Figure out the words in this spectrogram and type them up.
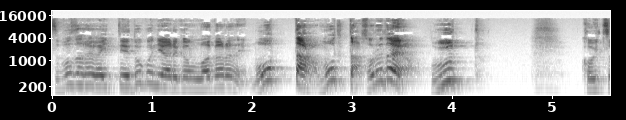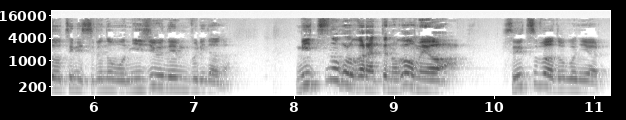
壺皿が一体どこにあるかもわからねえ。持ったろ、持った、それだよ。うっと。こいつを手にするのも20年ぶりだが。三つの頃からやってんのか、おめえは。節はどこにある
